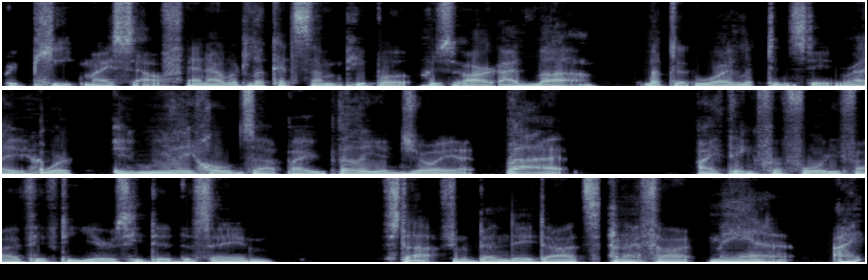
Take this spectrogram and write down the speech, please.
repeat myself. And I would look at some people whose art I love. Looked at Roy Lichtenstein, right? Work it really holds up. I really enjoy it. But I think for 45, 50 years he did the same stuff, the Ben-Day dots. And I thought, man, I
